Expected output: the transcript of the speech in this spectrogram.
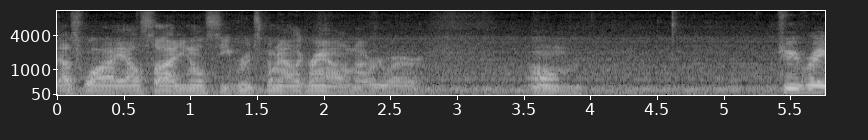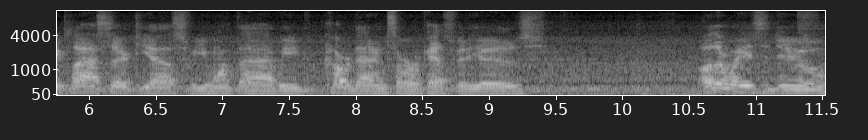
that's why outside you don't see roots coming out of the ground everywhere. Um, food grade plastic, yes, we want that. We covered that in some of our past videos. Other ways to do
